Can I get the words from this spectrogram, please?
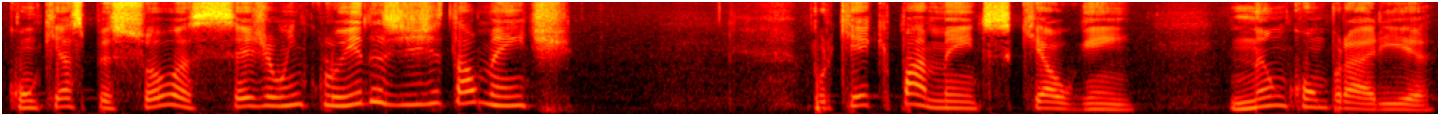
com que as pessoas sejam incluídas digitalmente. Porque equipamentos que alguém não compraria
